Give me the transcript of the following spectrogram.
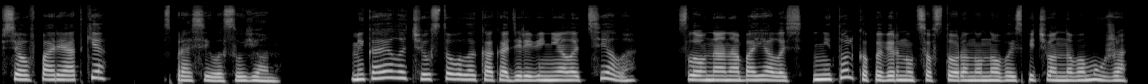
Все в порядке?» — спросила Суён. Микаэла чувствовала, как одеревенело тело, словно она боялась не только повернуться в сторону новоиспеченного мужа,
